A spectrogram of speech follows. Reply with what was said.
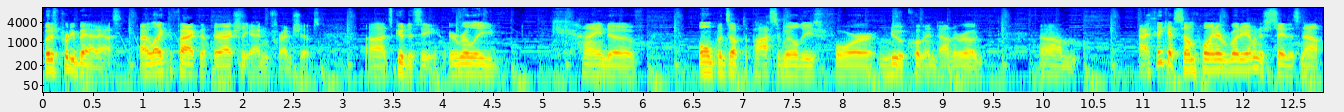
but it's pretty badass. I like the fact that they're actually adding friendships. Uh, it's good to see. It really kind of opens up the possibilities for new equipment down the road. Um, I think at some point, everybody, I'm going to say this now.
